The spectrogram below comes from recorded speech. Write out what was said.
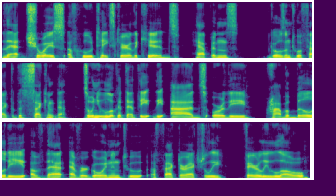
that choice of who takes care of the kids happens goes into effect at the second death. So when you look at that, the the odds or the probability of that ever going into effect are actually fairly low,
